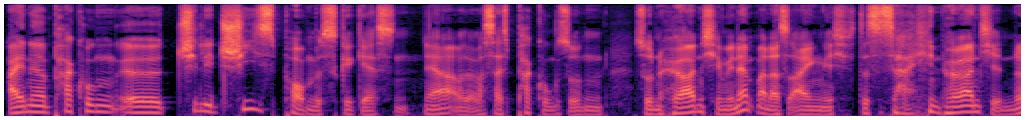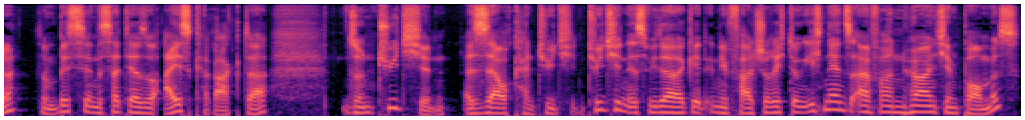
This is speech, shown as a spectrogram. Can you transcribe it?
eine Packung äh, Chili Cheese Pommes gegessen. Ja, oder was heißt Packung? So ein, so ein Hörnchen. Wie nennt man das eigentlich? Das ist eigentlich ein Hörnchen, ne? So ein bisschen, das hat ja so Eischarakter. So ein Tütchen. Es ist ja auch kein Tütchen. Tütchen ist wieder, geht in die falsche Richtung. Ich nenne es einfach ein Hörnchen Pommes.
